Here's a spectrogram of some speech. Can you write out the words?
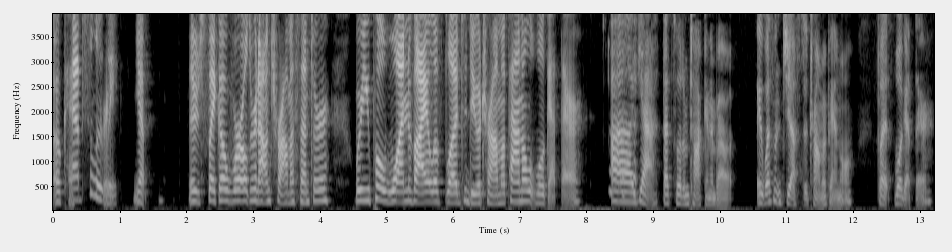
okay. Absolutely. Great. Yep. There's like a world renowned trauma center where you pull one vial of blood to do a trauma panel. We'll get there. Uh, yeah, that's what I'm talking about. It wasn't just a trauma panel, but we'll get there.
